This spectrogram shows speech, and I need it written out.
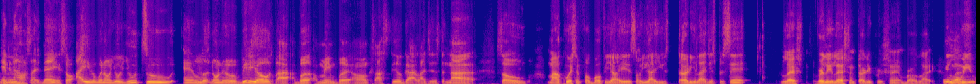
And then Mhm. I was like, dang. So I even went on your YouTube and Mhm. looked on the videos, but I, but I mean, but um, because I still got like just denied. So my question for both of y'all is so you gotta use 30 like just percent. Less, really less than thirty percent, bro. Like Way we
